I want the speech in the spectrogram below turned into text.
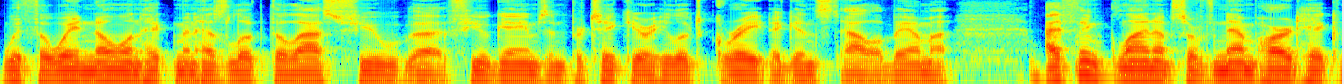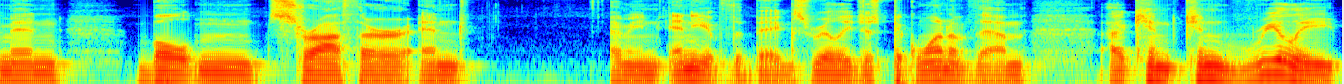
with the way Nolan Hickman has looked the last few uh, few games in particular, he looked great against Alabama. I think lineups of Nembhard, Hickman, Bolton, Strawther, and I mean, any of the bigs, really, just pick one of them, uh, can can really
